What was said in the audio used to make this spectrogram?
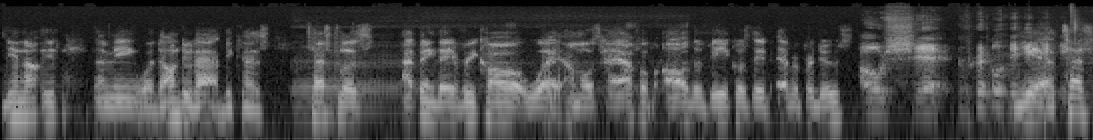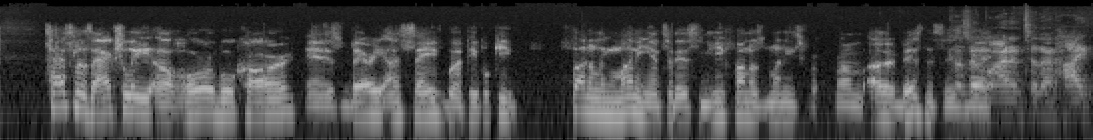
You know, it, I mean, well, don't do that because Tesla's. I think they've recalled what almost half of all the vehicles they've ever produced. Oh shit! Really? Yeah, Tes- Tesla's actually a horrible car and it's very unsafe. But people keep funneling money into this, and he funnels monies fr- from other businesses. Because they're That, buying into that hype.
